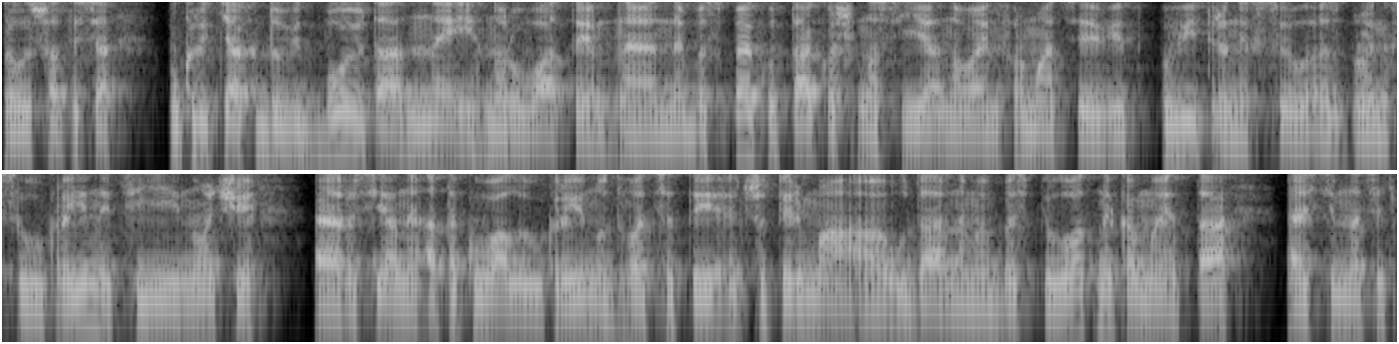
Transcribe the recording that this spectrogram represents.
залишатися в укриттях до відбою та не ігнорувати небезпеку. Також в нас є нова інформація від повітряних сил збройних сил України. Цієї ночі росіяни атакували Україну 24 ударними безпілотниками та е, 17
